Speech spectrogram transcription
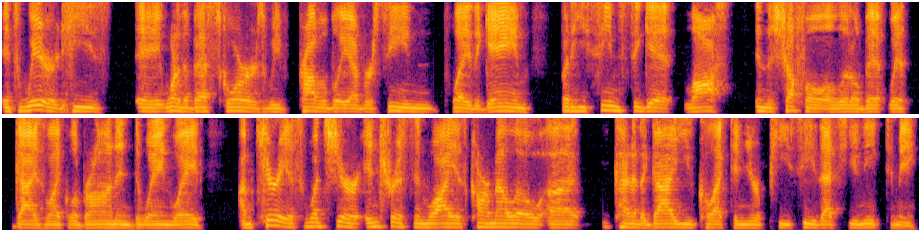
it's weird. He's a, one of the best scorers we've probably ever seen play the game, but he seems to get lost in the shuffle a little bit with guys like LeBron and Dwyane Wade. I'm curious, what's your interest and why is Carmelo uh, kind of the guy you collect in your PC that's unique to me?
